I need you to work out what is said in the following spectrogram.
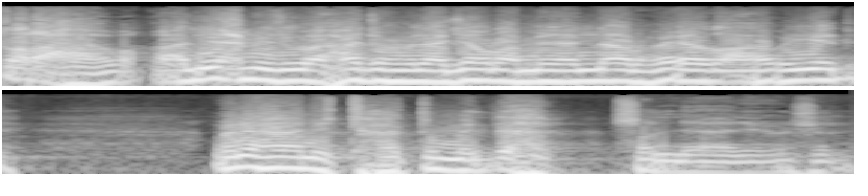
طرحه وقال يعمد أحدهم إلى جمرة من النار فيضعه في يده ونهى أن التختم من الذهب صلى عليه وسلم.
